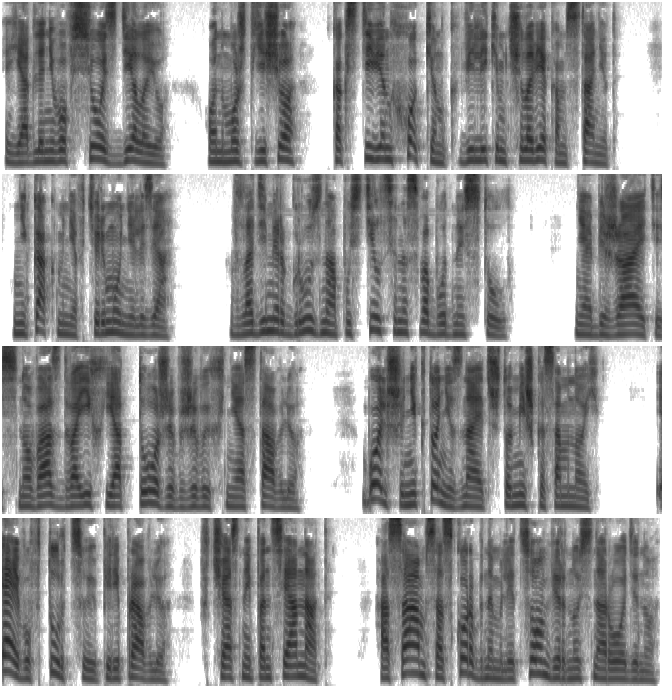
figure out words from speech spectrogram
Я для него все сделаю. Он, может, еще, как Стивен Хокинг, великим человеком станет. Никак мне в тюрьму нельзя. Владимир грузно опустился на свободный стул. Не обижайтесь, но вас двоих я тоже в живых не оставлю. Больше никто не знает, что Мишка со мной. Я его в Турцию переправлю, в частный пансионат, а сам со скорбным лицом вернусь на родину.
